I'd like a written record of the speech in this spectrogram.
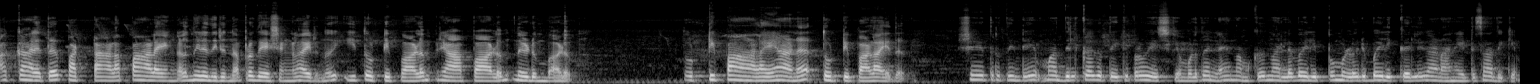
അക്കാലത്ത് പട്ടാള പാളയങ്ങൾ നിലനിരുന്ന പ്രദേശങ്ങളായിരുന്നു ഈ തൊട്ടിപ്പാളും രാപ്പാളും നെടുമ്പാളും. തൊട്ടിപ്പാളയാണ് തൊട്ടിപ്പാളായത്. ക്ഷേത്രത്തിന്റെ മതിൽക്കകത്തേക്ക് പ്രവേശിക്കുമ്പോൾ തന്നെ നമുക്ക് നല്ല വലിപ്പമുള്ള ഒരു ബലിക്കല്ല് കാണാനായിട്ട് സാധിക്കും.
